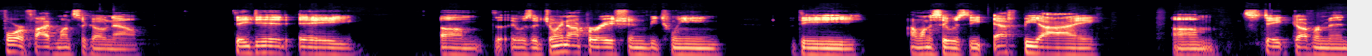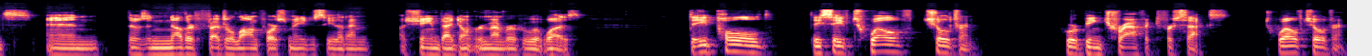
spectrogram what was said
four or five months ago now. They did a, um, th- it was a joint operation between the, I want to say it was the FBI, um, state governments, and there was another federal law enforcement agency that I'm ashamed I don't remember who it was. They pulled, they saved 12 children who were being trafficked for sex. 12 children.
